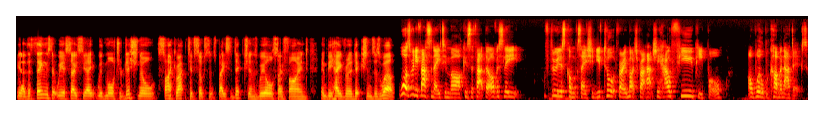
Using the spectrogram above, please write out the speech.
you know the things that we associate with more traditional psychoactive substance based addictions we also find in behavioral addictions as well. What's really fascinating mark is the fact that obviously through this conversation, you've talked very much about actually how few people are, will become an addict.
